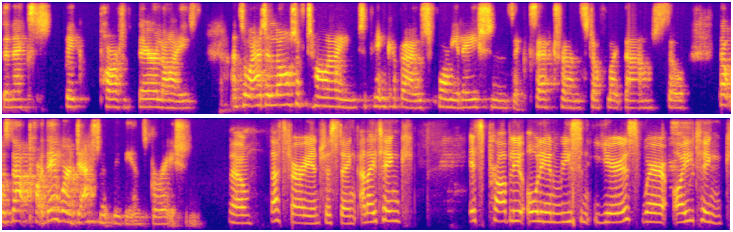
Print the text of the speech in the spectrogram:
the next big part of their lives. And so I had a lot of time to think about formulations, etc., and stuff like that. So that was that part. They were definitely the inspiration. No, that's very interesting. And I think it's probably only in recent years where I think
